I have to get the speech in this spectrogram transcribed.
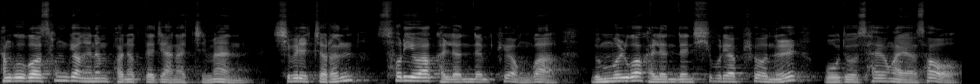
한국어 성경에는 번역되지 않았지만 11절은 소리와 관련된 표현과 눈물과 관련된 히브리어 표현을 모두 사용하여서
